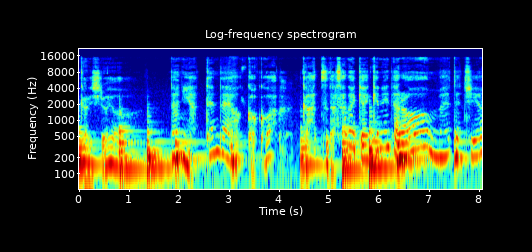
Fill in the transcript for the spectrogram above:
っかりしろよ。何やってんだよ。ここはガッツ出さなきゃいけねえだろ。お前たちよ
